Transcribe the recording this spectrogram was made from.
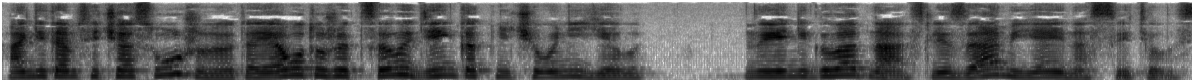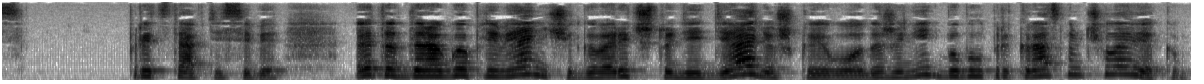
Они там сейчас ужинают, а я вот уже целый день как ничего не ела. Но я не голодна, слезами я и насытилась. Представьте себе, этот дорогой племянничек говорит, что дядюшка его до бы был прекрасным человеком,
